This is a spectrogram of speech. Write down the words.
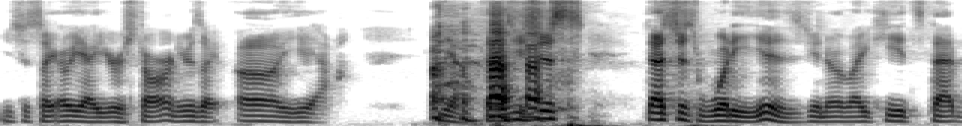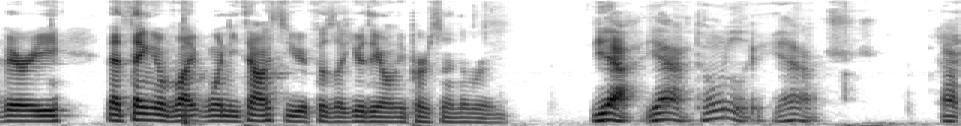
he's just like, oh yeah, you're a star, and he was like, oh yeah, yeah. That, he's just that's just what he is, you know. Like he's that very that thing of like when he talks to you, it feels like you're the only person in the room. Yeah, yeah, totally, yeah. Oh,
